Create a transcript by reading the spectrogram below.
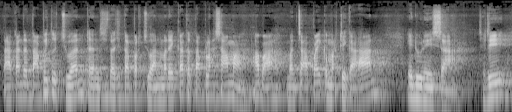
Akan tetapi tujuan dan cita-cita perjuangan mereka tetaplah sama. Apa? Mencapai kemerdekaan Indonesia. Jadi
